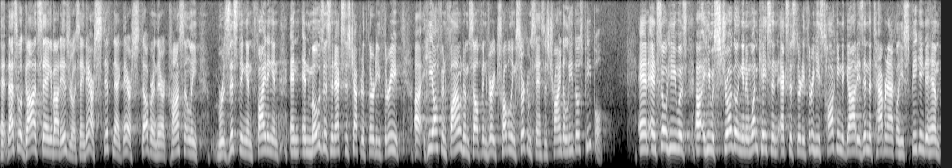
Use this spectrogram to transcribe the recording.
And that's what God's saying about Israel. He's saying they are stiff necked, they are stubborn, they are constantly resisting and fighting. And, and, and Moses in Exodus chapter 33, uh, he often found himself in very troubling circumstances trying to lead those people. And, and so he was, uh, he was struggling. And in one case in Exodus 33, he's talking to God. He's in the tabernacle. He's speaking to him.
